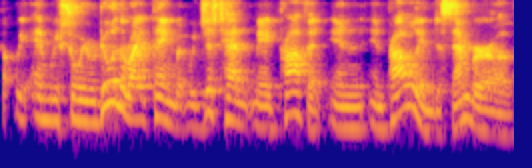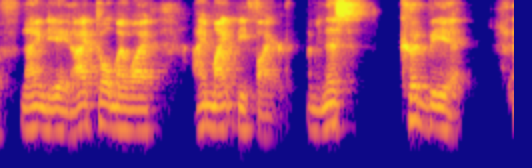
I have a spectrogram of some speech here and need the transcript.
but we and we so we were doing the right thing, but we just hadn't made profit in in probably in December of 98. I told my wife I might be fired. I mean, this could be it.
